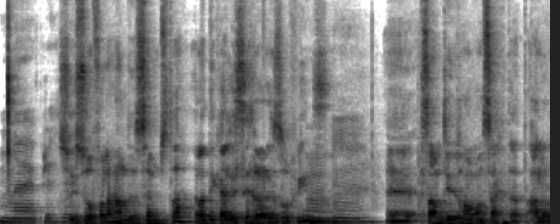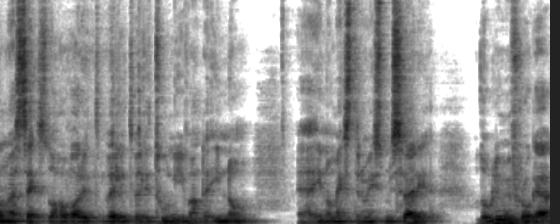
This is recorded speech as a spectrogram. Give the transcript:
Nej, Så i så fall är han den sämsta radikaliserare som finns. Mm. Eh, samtidigt har man sagt att alla de här sex då har varit väldigt, väldigt tongivande inom, eh, inom extremism i Sverige. Och då blir min fråga,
